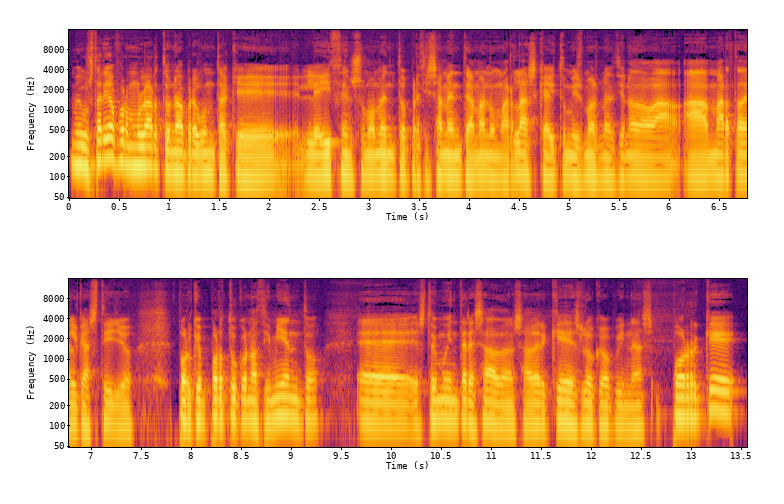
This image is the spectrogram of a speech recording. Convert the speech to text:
Me gustaría formularte una pregunta que le hice en su momento precisamente a Manu Marlasca y tú mismo has mencionado a, Marta del Castillo, porque por tu conocimiento eh, estoy muy interesado en saber qué es lo que opinas. ¿Por qué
